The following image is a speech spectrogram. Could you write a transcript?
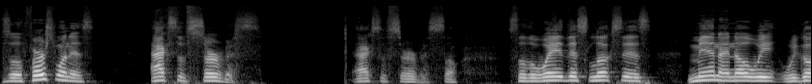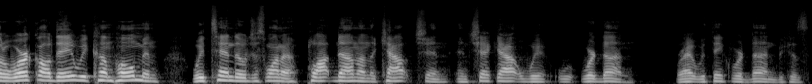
So the first one is acts of service. Acts of service. So, so the way this looks is men, I know we, we go to work all day, we come home and we tend to just want to plop down on the couch and, and check out we, we're done, right? We think we're done because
